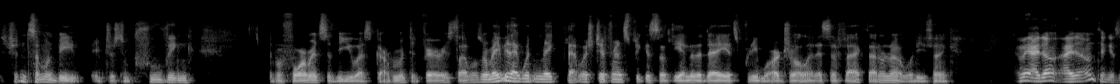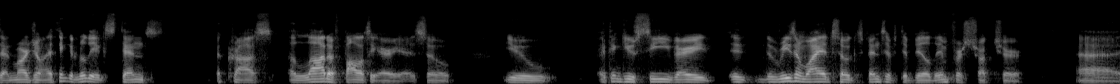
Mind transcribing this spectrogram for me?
Shouldn't someone be just improving? The performance of the US government at various levels, or maybe that wouldn't make that much difference because at the end of the day, it's pretty marginal in its effect. I don't know. What do you think? I mean, I don't, I don't think it's that marginal. I think it really extends across a lot of policy areas. So you, I think you see very, it, the reason why it's so expensive to build infrastructure uh,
